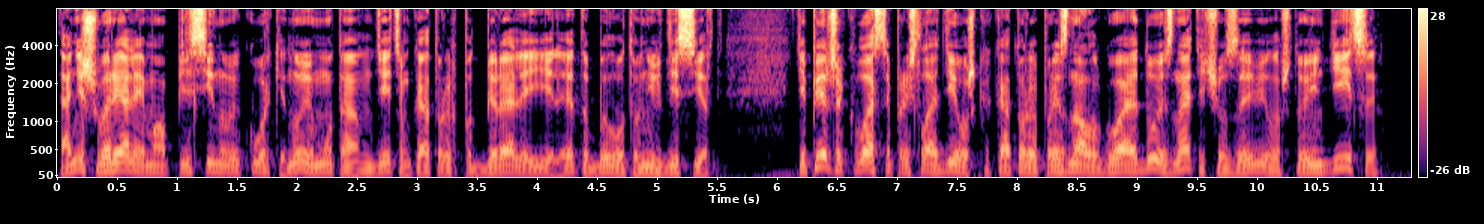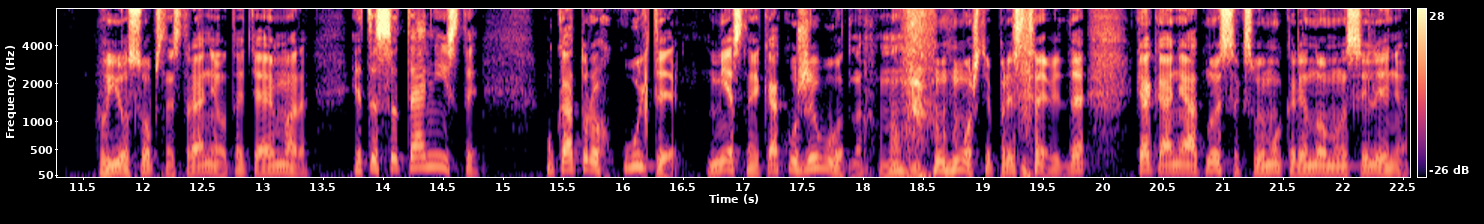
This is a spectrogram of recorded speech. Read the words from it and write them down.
Они швыряли ему апельсиновые корки, ну, ему там, детям, которых подбирали и ели. Это был вот у них десерт. Теперь же к власти пришла девушка, которая признала Гуайдо, и знаете, что заявила? Что индейцы, в ее собственной стране, вот эти аймары, это сатанисты, у которых культы местные, как у животных. Ну, можете представить, да, как они относятся к своему коренному населению.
